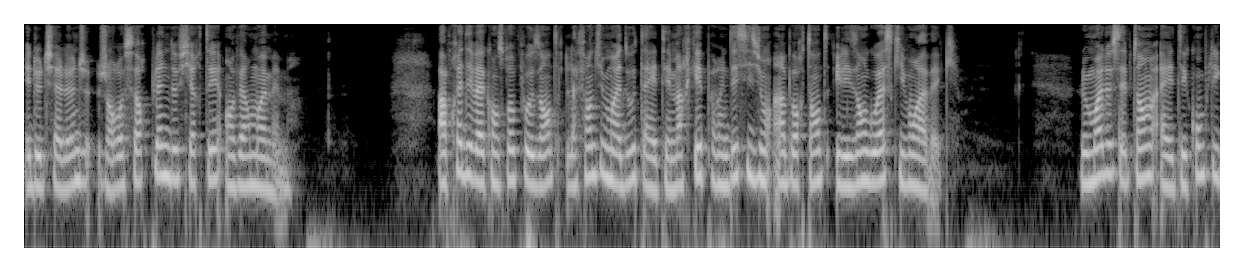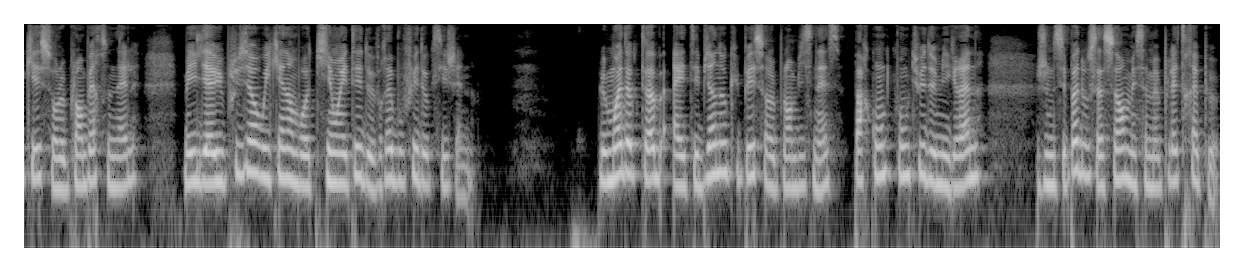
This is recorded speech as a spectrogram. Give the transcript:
et de challenge, j'en ressors pleine de fierté envers moi-même. Après des vacances reposantes, la fin du mois d'août a été marquée par une décision importante et les angoisses qui vont avec. Le mois de septembre a été compliqué sur le plan personnel, mais il y a eu plusieurs week-ends en Bretagne qui ont été de vraies bouffées d'oxygène. Le mois d'octobre a été bien occupé sur le plan business, par contre ponctué de migraines. Je ne sais pas d'où ça sort, mais ça me plaît très peu.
